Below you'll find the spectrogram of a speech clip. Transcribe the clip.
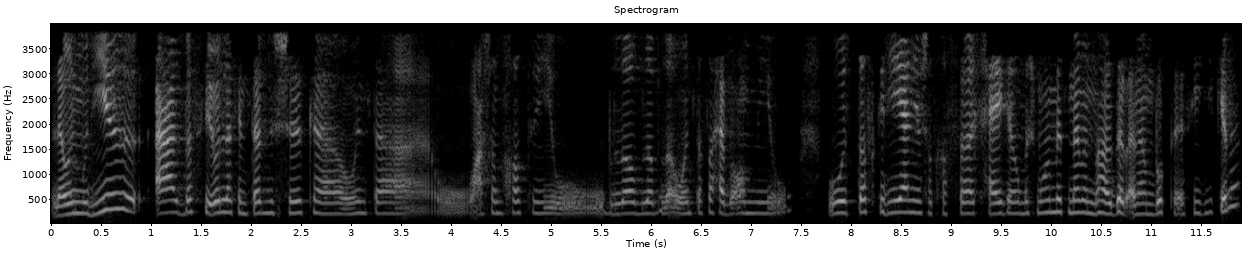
لو المدير قاعد بس يقول لك انت ابن الشركة وانت وعشان خاطري وبلا بلا بلا وانت صاحب عمي و... وال task دي يعني مش هتخسرك حاجة ومش مهم تنام النهاردة يبقى نام بكرة يا سيدي كده.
